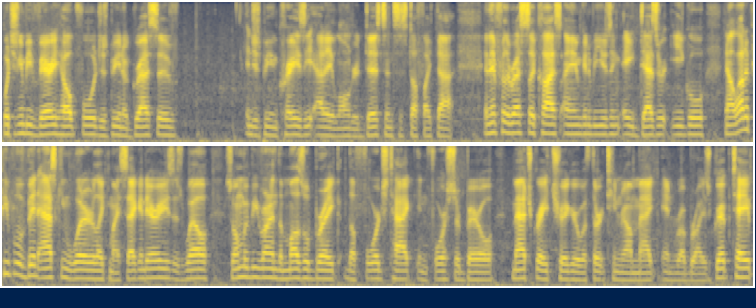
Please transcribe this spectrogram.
which is gonna be very helpful. Just being aggressive and just being crazy at a longer distance and stuff like that. And then for the rest of the class, I am going to be using a Desert Eagle. Now, a lot of people have been asking what are like my secondaries as well. So I'm going to be running the muzzle brake, the Forge Tac Enforcer barrel, match grade trigger with 13 round mag and rubberized grip tape.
